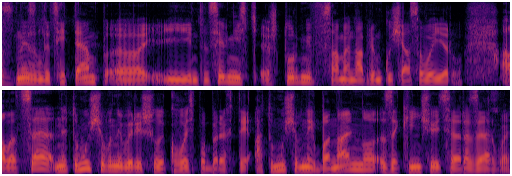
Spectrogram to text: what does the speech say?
знизили цей темп е, і інтенсивність штурмів саме напрямку Часового Яру. Але це не тому, що вони вирішили когось поберегти, а тому, що в них банально закінчуються резерви.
